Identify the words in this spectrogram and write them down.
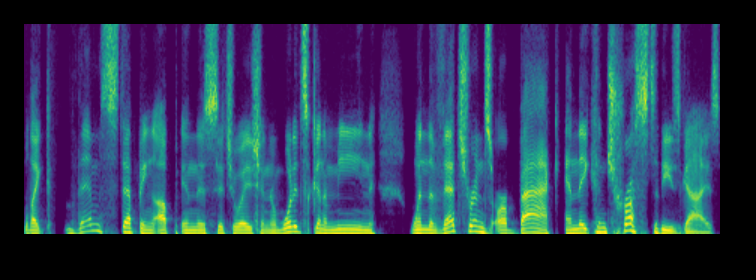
like them stepping up in this situation and what it's going to mean when the veterans are back and they can trust these guys.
